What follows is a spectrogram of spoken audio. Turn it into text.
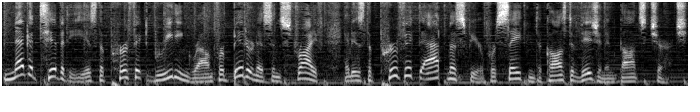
Negativity is the perfect breeding ground for bitterness and strife and is the perfect atmosphere for Satan to cause division in God's church.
